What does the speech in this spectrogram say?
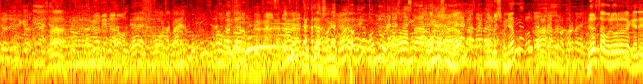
Beringlar, ey. ha Bitta yaxshi. 15 million 15 millionmi bersa bo'laverar ekan e.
